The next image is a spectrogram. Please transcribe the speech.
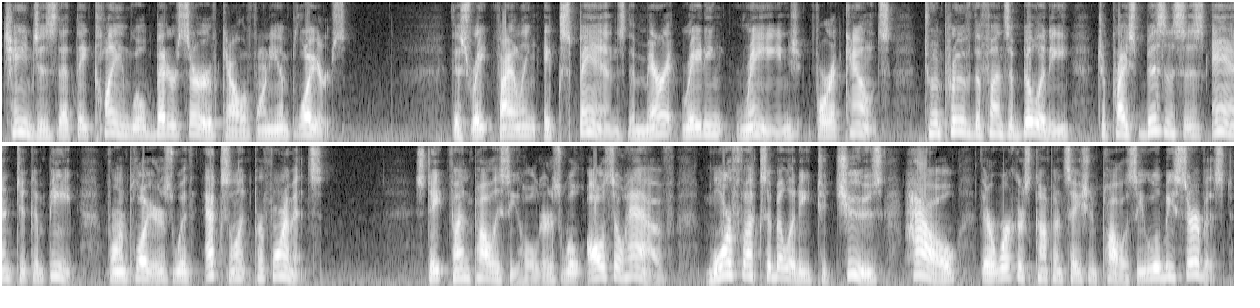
changes that they claim will better serve California employers. This rate filing expands the merit rating range for accounts to improve the fund's ability to price businesses and to compete for employers with excellent performance. State fund policyholders will also have more flexibility to choose how their workers' compensation policy will be serviced.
